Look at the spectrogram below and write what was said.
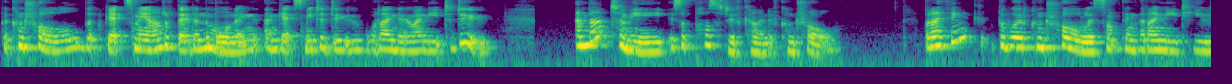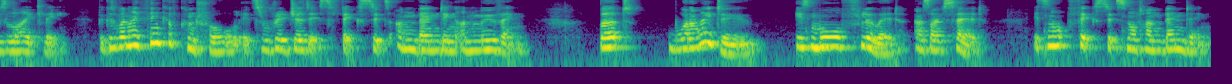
The control that gets me out of bed in the morning and gets me to do what I know I need to do. And that to me is a positive kind of control. But I think the word control is something that I need to use lightly because when I think of control, it's rigid, it's fixed, it's unbending, unmoving. But what I do is more fluid, as I've said. It's not fixed, it's not unbending,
